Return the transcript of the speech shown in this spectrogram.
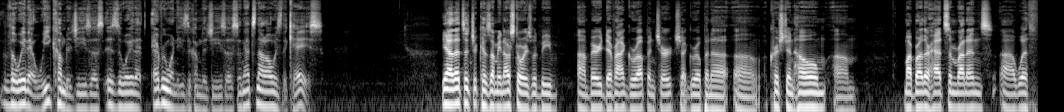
the way that we come to Jesus is the way that everyone needs to come to Jesus, and that's not always the case. Yeah, that's interesting because I mean our stories would be uh, very different. I grew up in church. I grew up in a, uh, a Christian home. Um, my brother had some run-ins uh, with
